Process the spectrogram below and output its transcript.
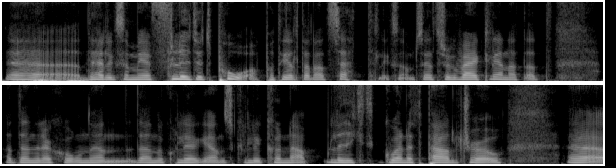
Eh, det har liksom mer flytit på på ett helt annat sätt. Liksom. Så jag tror verkligen att, att, att den generationen, den kollegan skulle kunna, likt Gwyneth Paltrow, eh,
